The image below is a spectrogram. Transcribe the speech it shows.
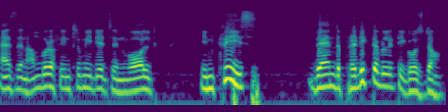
as the number of intermediates involved increase, then the predictability goes down.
